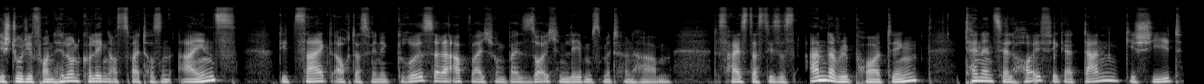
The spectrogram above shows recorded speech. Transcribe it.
die Studie von Hill und Kollegen aus 2001 die zeigt auch, dass wir eine größere Abweichung bei solchen Lebensmitteln haben. Das heißt, dass dieses Underreporting tendenziell häufiger dann geschieht,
